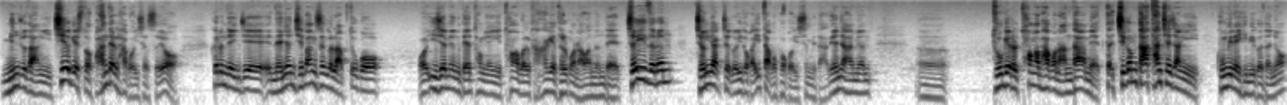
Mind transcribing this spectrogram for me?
민주당이 지역에서도 반대를 하고 있었어요. 그런데 이제 내년 지방선거를 앞두고 어, 이재명 대통령이 통합을 강하게 들고 나왔는데 저희들은 정략적 의도가 있다고 보고 있습니다. 왜냐하면 어, 두 개를 통합하고 난 다음에 다- 지금 다 단체장이 국민의힘이거든요.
